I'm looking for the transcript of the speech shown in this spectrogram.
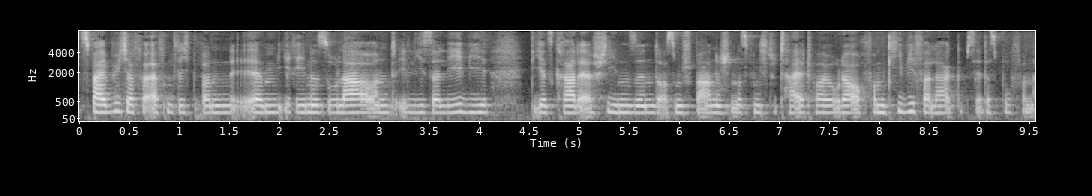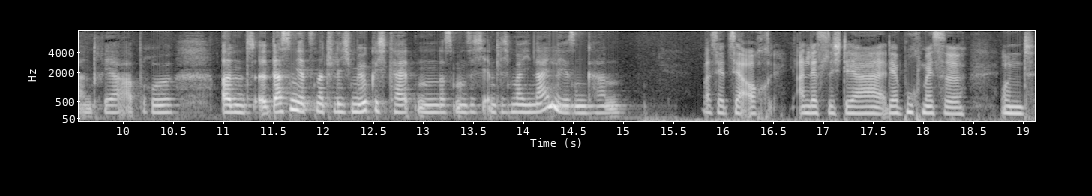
zwei Bücher veröffentlicht von ähm, Irene Solar und Elisa Levi, die jetzt gerade erschienen sind aus dem Spanischen. Das finde ich total toll. Oder auch vom Kiwi Verlag gibt's ja das Buch von Andrea Abreu. Und äh, das sind jetzt natürlich Möglichkeiten, dass man sich endlich mal hineinlesen kann. Was jetzt ja auch anlässlich der, der Buchmesse und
